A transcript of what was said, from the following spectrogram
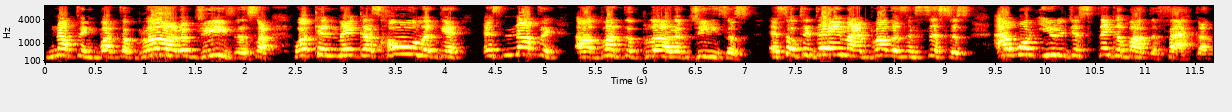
Nothing but the blood of Jesus. What can make us whole again? It's nothing uh, but the blood of Jesus. And so today, my brothers and sisters, I want you to just think about the fact uh,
